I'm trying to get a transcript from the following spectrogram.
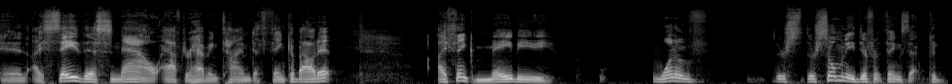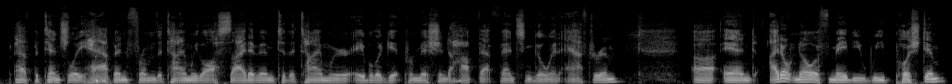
and I say this now after having time to think about it. I think maybe one of there's there's so many different things that could have potentially happened from the time we lost sight of him to the time we were able to get permission to hop that fence and go in after him. Uh, and I don't know if maybe we pushed him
